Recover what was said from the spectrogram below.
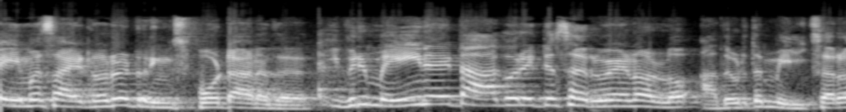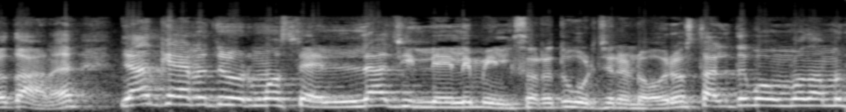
ഫേമസ് ആയിട്ടുള്ള ഒരു ഡ്രിങ്ക് സ്പോട്ട് സ്പോട്ടാണിത് ഇവർ മെയിൻ ആയിട്ട് ഒറ്റ സെർവ് ചെയ്യണമല്ലോ അത് ഇവിടുത്തെ മിൽക്ക് സർവത്താണ് ഞാൻ കേരളത്തിൽ ഓൾമോസ്റ്റ് എല്ലാ ജില്ലയിലും മിൽക്ക് കുടിച്ചിട്ടുണ്ട്. ഓരോ സ്ഥലത്ത് പോകുമ്പോൾ നമ്മൾ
